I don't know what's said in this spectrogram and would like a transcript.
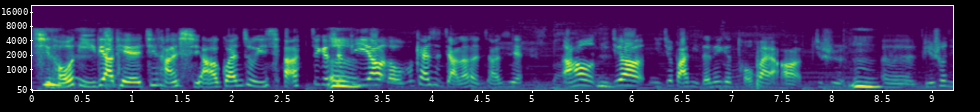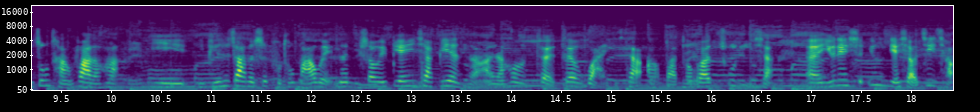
洗头，你一定要贴经常洗啊，关注一下，这个是必要的。我们开始讲了很长时间，然后你就要你就把你的那个头发啊，就是嗯呃，比如说你中长发的话，你你平时扎的是普通马尾，那你稍微编一下辫子啊，然后再再挽一下啊，把头发处理一下，哎，有点小用一点小技巧，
